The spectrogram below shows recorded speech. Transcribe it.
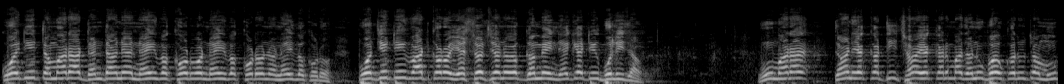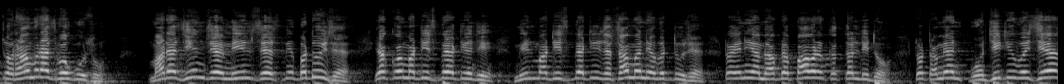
કોઈ દી તમારા ધંધાને નહીં વખોડો નહીં વખોડો ને નહીં વખોડો. પોઝિટિવ વાત કરો એસોસિએશનો ગમે નેગેટિવ ભૂલી જાઓ. હું મારા ત્રણ એકરથી છ એકરમાં જ અનુભવ કરું તો હું તો રામરાજ ભોગું છું. મારે જીન છે, મિલ છે બધું છે. એ કોઈમાં ડિસ્પેટી નથી. મિલમાં ડિસ્પેટી છે, સામાન્ય વસ્તુ છે. તો એની અમે આપણે પાવર કરી લીધો. તો તમે પોઝિટિવ હોય છે,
